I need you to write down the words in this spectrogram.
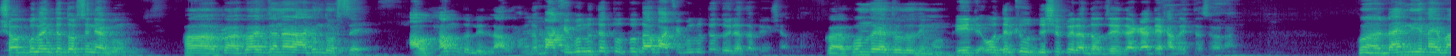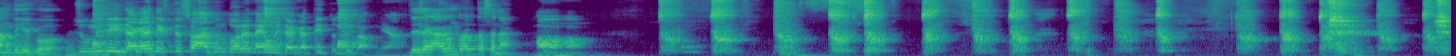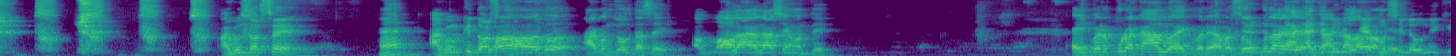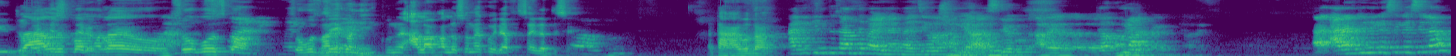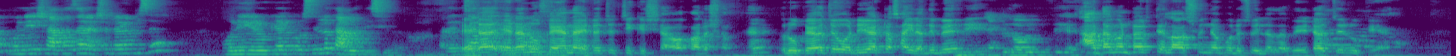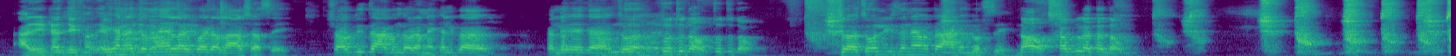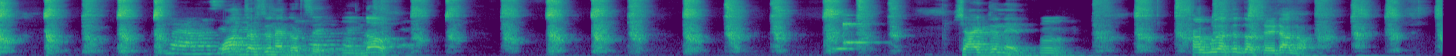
সবগুলো আনতে ধরছে নি আগুন? হ ক- কয়েকজনের আগুন ধরছে। আলহামদুলিল্লাহ আলহামদুলিল্লাহ। বাকিগুলোতে তুতু দাও বাকিগুলোতে দইরা যাবে ইনশাআল্লাহ। কোন জায়গায় তুতো দিমু? এই যে ওদেরকে উদ্দেশ্য করে দাও যে জায়গায় দেখা যাইতেছে ওরা। ডাইন দিকে নাই বাম দিকে কো? তুমি যে জায়গায় দেখতেছো আগুন ধরে নাই ওই জায়গাতেই তো দিবা মিয়া। যে জায়গায় আগুন ধরতাছে না? হ্যাঁ হ্যাঁ আগুন ধরছে? হ্যাঁ? আগুন কি হ ধরছে আগুন জ্বলতাছে। আল্লাহ। লাশের মধ্যে। একবারে পুরা কালো একবারে আবার চোখগুলা। করছিল উনি কি লাল কমলা সবুজ কম সবুজ বেগুনি। কোন আলাপ আলোচনা কইরা চাইরা দিছে? টাকাগুলা আগে কিন্তু জানতে পারি না ভাই যে ওর সঙ্গে আছে। আর আরেকজনের কাছে গেছিলাম উনি সাত হাজার একশো টাকা দিছে উনি রোকেয়া করছিল তাবিজ দিছিল। মানে এটা এটা রুকেয়া না এটা হচ্ছে চিকিৎসা অপারেশন হ্যাঁ? রুকেয়া হচ্ছে অডিও একটা সাইরা দিবে। আধা ঘণ্টার তেলা শূন্য পরে চলে যাবে এটা হচ্ছে রুকেয়া আর এটা যেখানে এখানে তো মেলা কয়টা লাশ আছে? সব দিতে আগুন ধরা নাই খালি খালি তুতু দাও তুতু দাও। চল্লিশ জনের মতো আগুন ধরছে। দাও সবগুলাতে দাও। পঞ্চাশ জনের ধরছে। দাও। ষাট জনের হুম। সবগুলাতে দশ এটা আনো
